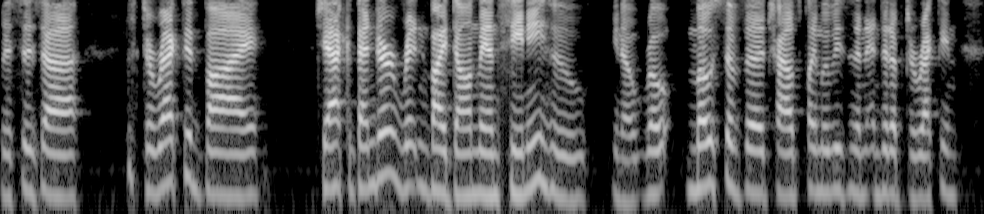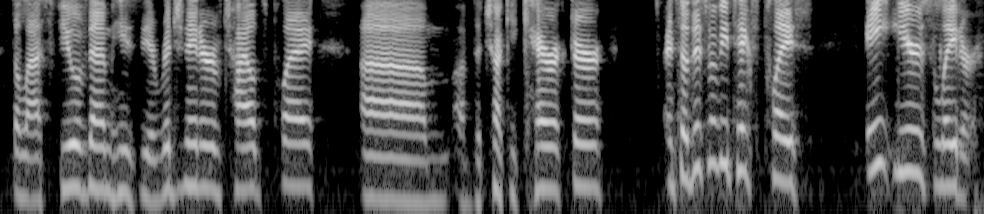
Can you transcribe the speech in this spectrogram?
This is uh, directed by Jack Bender, written by Don Mancini, who you know wrote most of the Child's Play movies and then ended up directing the last few of them. He's the originator of Child's Play, um, of the Chucky character, and so this movie takes place eight years later.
